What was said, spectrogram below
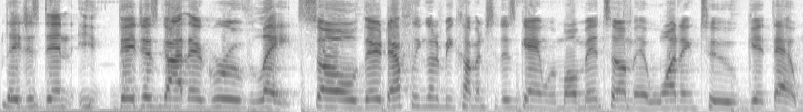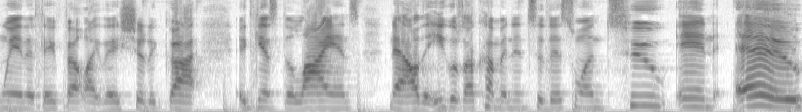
they just didn't they just got their groove late. So they're definitely going to be coming to this game with momentum and wanting to get that win that they felt like they should have got against the lions. Now the eagles are coming into this one 2 and 0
